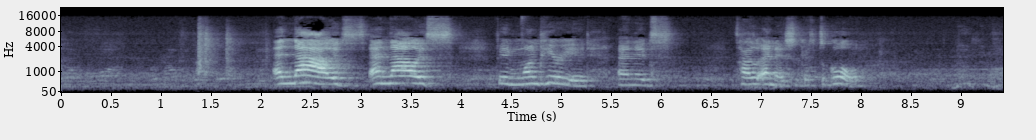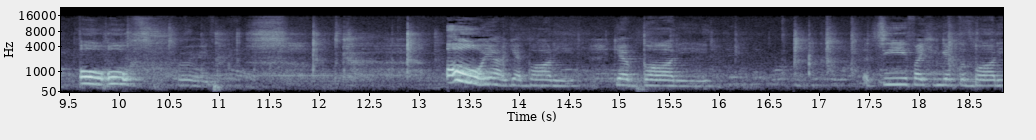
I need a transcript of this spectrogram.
And now it's and now it's been one period and it's Tyler Ennis who gets the goal. Oh, oh, frick. Oh yeah, get bodied. Get bodied. Let's see if I can get the body.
